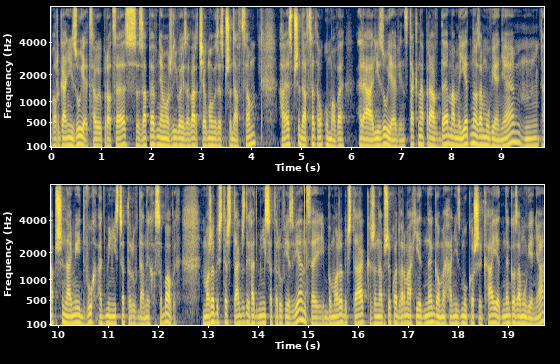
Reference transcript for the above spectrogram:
organizuje cały proces, zapewnia możliwość zawarcia umowy ze sprzedawcą, ale sprzedawca tą umowę realizuje, więc tak naprawdę mamy jedno zamówienie, mm, a przynajmniej dwóch administratorów danych osobowych. Może być też tak, że tych administratorów jest więcej, bo może być tak, że na przykład w ramach jednego mechanizmu koszyka, jednego zamówienia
